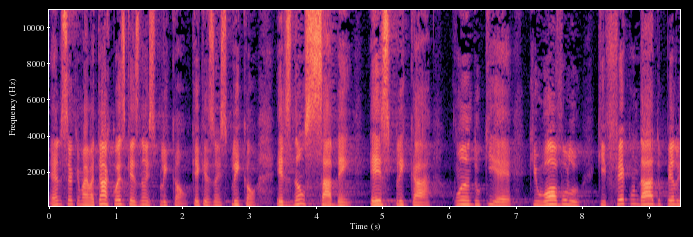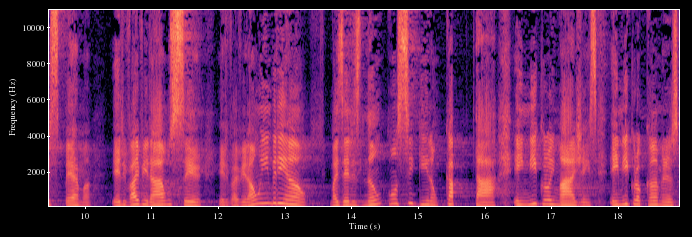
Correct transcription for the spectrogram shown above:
é não sei o que mais. Mas tem uma coisa que eles não explicam. O que, que eles não explicam? Eles não sabem explicar quando que é que o óvulo que fecundado pelo esperma, ele vai virar um ser, ele vai virar um embrião, mas eles não conseguiram captar em microimagens, em microcâmeras,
